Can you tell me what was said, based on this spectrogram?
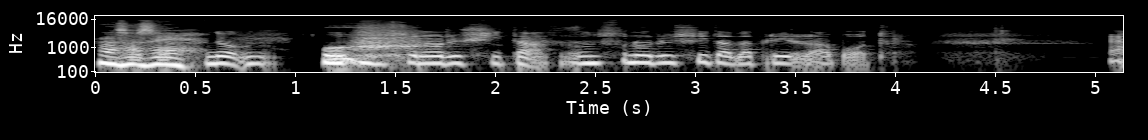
non so se, No, non uff, sono riuscita, non sono riuscita ad aprire la botola. eh,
